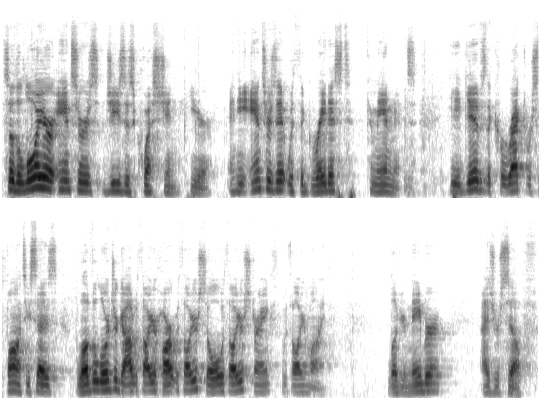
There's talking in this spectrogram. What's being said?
So the lawyer answers Jesus' question here, and he answers it with the greatest commandment. He gives the correct response. He says, Love the Lord your God with all your heart, with all your soul, with all your strength, with all your mind. Love your neighbor as yourself.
